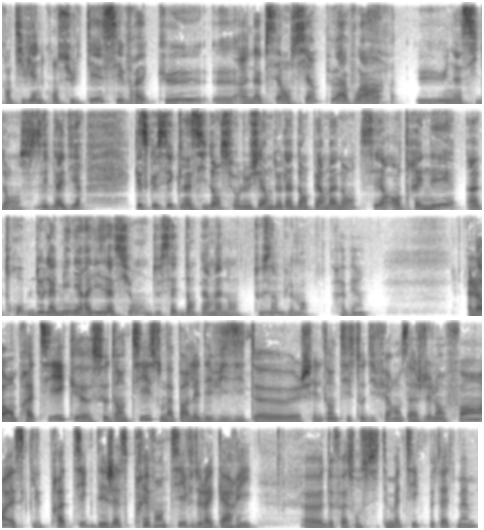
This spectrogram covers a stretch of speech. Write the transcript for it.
quand ils viennent consulter, c'est vrai que euh, un abcès ancien peut avoir eu une incidence. Mhm. C'est-à-dire, qu'est-ce que c'est que l'incidence sur le germe de la dent permanente? C'est entraîner un trouble de la minéralisation de cette dent permanente, tout mhm. simplement. Très bien. Alors en pratique, ce dentiste, on a parlé des visites chez le dentiste aux différents âges de l'enfant, est-ce qu'il pratique des gestes préventifs de la carie? Euh, de façon systématique peut-être même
